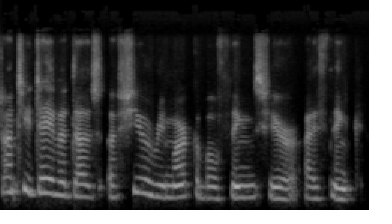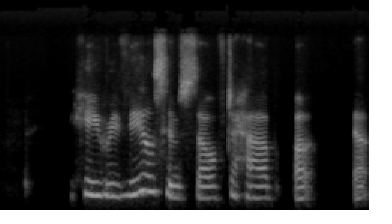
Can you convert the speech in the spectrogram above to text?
Shantideva does a few remarkable things here. I think he reveals himself to have a, a,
